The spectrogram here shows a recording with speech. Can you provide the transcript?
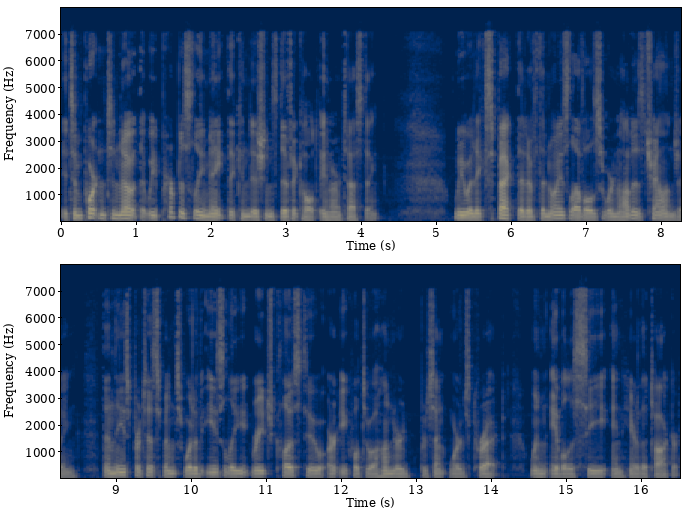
It's important to note that we purposely make the conditions difficult in our testing. We would expect that if the noise levels were not as challenging, then these participants would have easily reached close to or equal to 100% words correct when able to see and hear the talker.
